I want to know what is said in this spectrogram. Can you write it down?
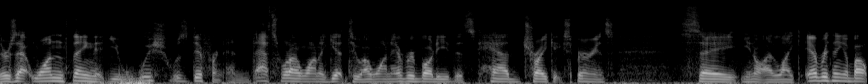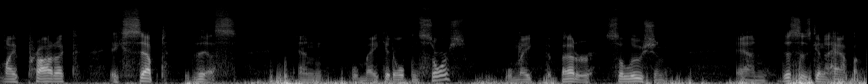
there's that one thing that you wish was different, and that's what I want to get to. I want everybody that's had trike experience say, you know, I like everything about my product except this. And we'll make it open source, we'll make the better solution, and this is going to happen.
